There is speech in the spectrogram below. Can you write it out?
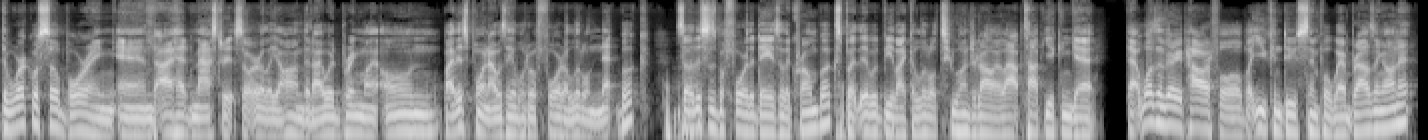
the work was so boring and I had mastered it so early on that I would bring my own. By this point, I was able to afford a little netbook. So this is before the days of the Chromebooks, but it would be like a little $200 laptop you can get that wasn't very powerful, but you can do simple web browsing on it.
